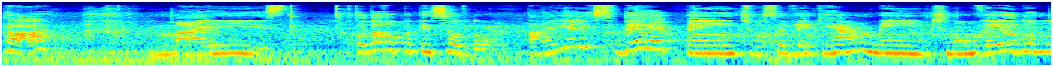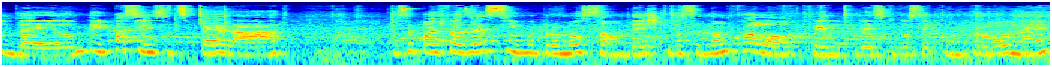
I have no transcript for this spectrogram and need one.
tá? Mas toda roupa tem seu dono, tá? E aí, se de repente você vê que realmente não veio o dono dela, não tem paciência de esperar, você pode fazer assim uma promoção, desde que você não coloque pelo preço que você comprou, né?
